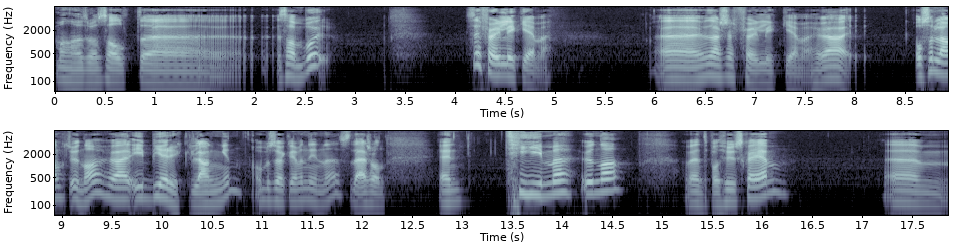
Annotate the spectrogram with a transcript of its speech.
Man har jo tross alt uh, samboer. Selvfølgelig ikke hjemme. Uh, hun er selvfølgelig ikke hjemme. Hun er også langt unna. Hun er i Bjørklangen og besøker en venninne, så det er sånn en time unna. Venter på at hun skal hjem. Um,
